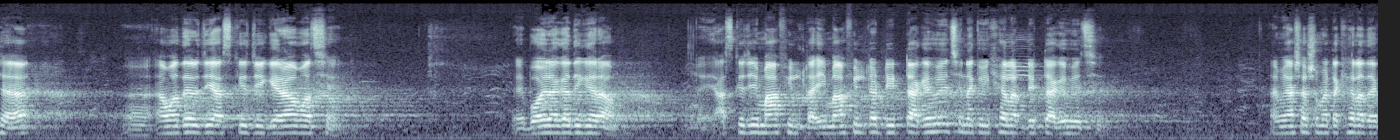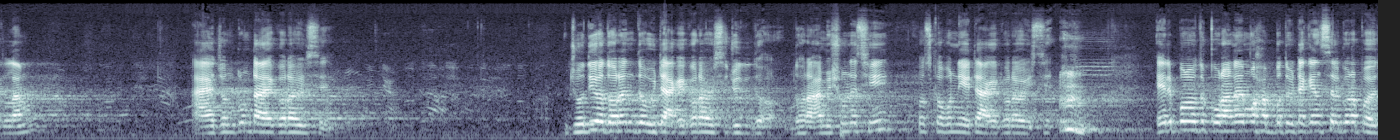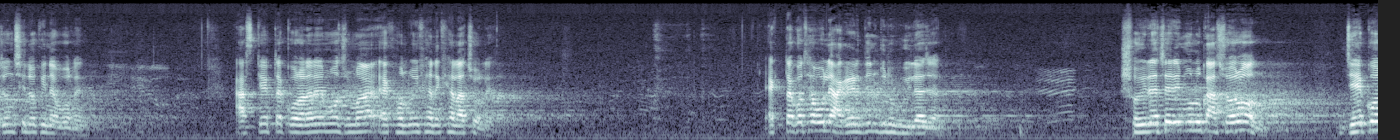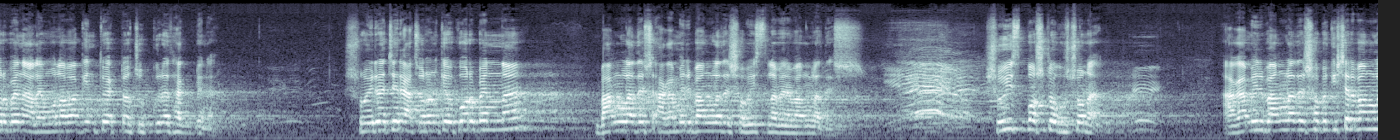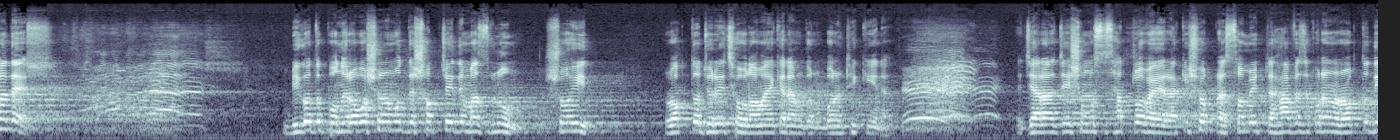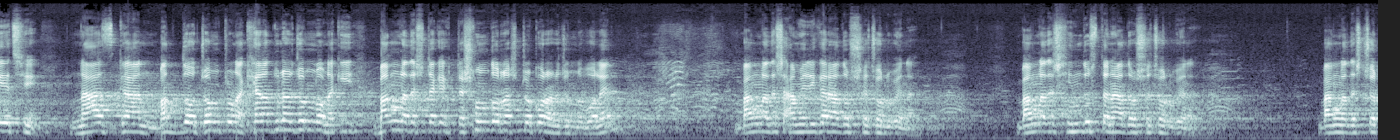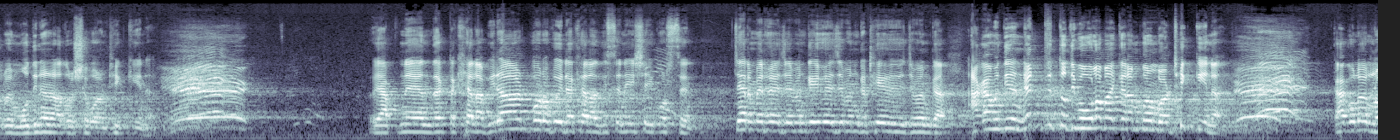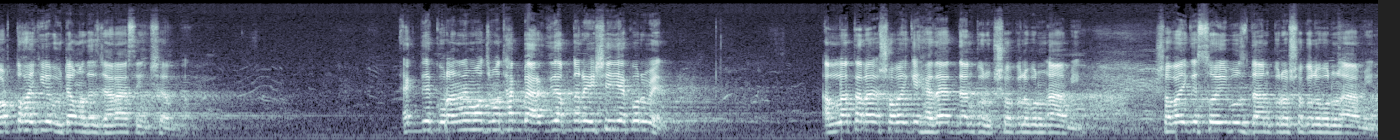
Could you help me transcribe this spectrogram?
আচ্ছা, আমাদের যে আজকে যে গ্রাম আছে বয়রাগাদি গ্রাম আজকে যে মাহফিলটা এই মাহফিলটার ডেটটা আগে হয়েছে নাকি ওই খেলার ডেটটা আগে হয়েছে? আমি আসার সময় একটা খেলা দেখলাম আয়োজন কোনটা আগে করা হয়েছে? যদিও ধরেন তো ওইটা আগে করা হয়েছে যদি ধরো আমি শুনেছি খোঁজখবর নিয়ে এটা আগে করা হয়েছে। এরপরে তো কোরআনের মহাব্বত ওইটা ক্যান্সেল করার প্রয়োজন ছিল কিনা বলেন? আজকে একটা কোরআনের মজমা, এখন ওইখানে খেলা চলে। একটা কথা বলে আগের দিনগুলো ভুইলা যান স্বৈরাচারীমূলক আচরণ, যে করবেন আলেমোলামা কিন্তু একটা চুপ করে থাকবে না। স্বৈরাচারী আচরণ কেউ করবেন না। বাংলাদেশ, আগামীর বাংলাদেশ হবে ইসলামের বাংলাদেশ। সুস্পষ্ট ঘোষণা। আগামীর বাংলাদেশ হবে কিসের বাংলাদেশ? বিগত পনেরো বছরের মধ্যে সবচাইতে মাজলুম শহীদ রক্ত জড়িয়েছে ওলামায় কেরামগণ বলেন ঠিক কি না যারা যে সমস্ত ছাত্র ভাইয়েরা কৃষকরা শ্রমিকরা হাফেজে কোরআন রক্ত দিয়েছে নাচ গান বাদ্য যন্ত্রণা খেলাধুলার জন্য নাকি বাংলাদেশটাকে একটা সুন্দর রাষ্ট্র করার জন্য বলেন? বাংলাদেশ আমেরিকার আদর্শে চলবে না। বাংলাদেশ হিন্দুস্তানের আদর্শে চলবে না। বাংলাদেশ চলবে মদিনার আদর্শে বলেন ঠিক কি না আপনি একটা খেলা বিরাট বড় কইরা খেলা দিচ্ছেন এই সেই করছেন। চেয়ারম্যান হয়ে যাবেন গা হয়ে যাবেন গা ঠিক হয়ে যাবেন গা আগামী দিনে নেতৃত্ব দিব ওলামাই কেরাম করুন বলেন ঠিক কি না? কাগুলো লড়তে হয় কীভাবে, ওইটা আমাদের যারা আছে ইনশাল্লাহ একদিকে কোরআনের মজমা থাকবে আরেকদিকে আপনারা এসে ইয়ে করবেন। আল্লাহ তালা সবাইকে হেদায়েত দান করুক, সকলে বলুন আমিন। সবাইকে সহিবুজ দান করুক, সকলে বলুন আমিন।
